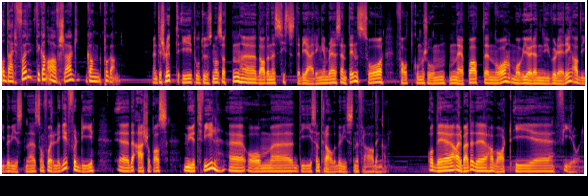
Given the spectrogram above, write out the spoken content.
og derfor fikk han avslag gang på gang. Men til slutt, i 2017, eh, da denne siste begjæringen ble sendt inn, så falt kommisjonen ned på at eh, nå må vi gjøre en ny vurdering av de bevisene som foreligger, fordi eh, det er såpass mye tvil om de sentrale bevisene fra den gang. Og det arbeidet det har vart i fire år.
